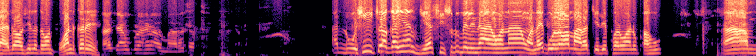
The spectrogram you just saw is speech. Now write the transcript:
કાયદો આવશે એટલે તમને ફોન કરે. તો. આ ડોશી ચો ગઈ ઘેર શીશડું મેલીને આવ્યો ને ઓને બોલાવા મારા ચેદે ફરવાનું પાહું. આમ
